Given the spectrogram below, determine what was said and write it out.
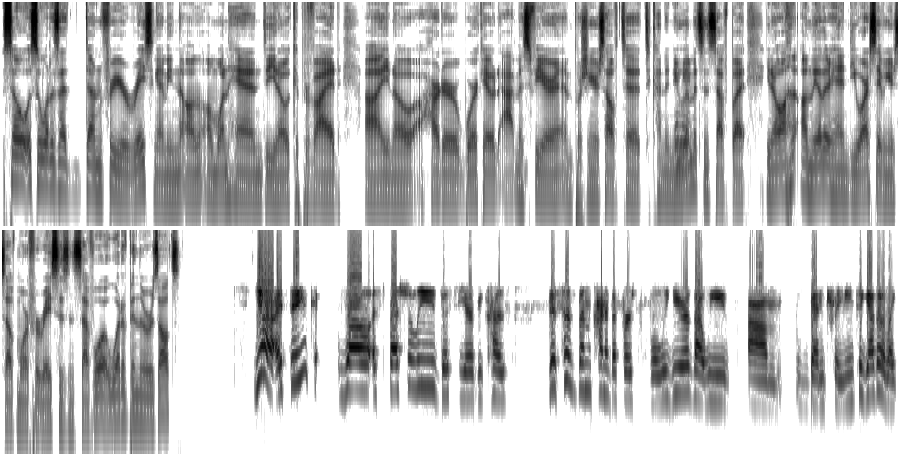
So, so what has that done for your racing? I mean, on on one hand, you know, it could provide, uh, you know, a harder workout atmosphere and pushing yourself to, to kind of new mm-hmm. limits and stuff. But you know, on, on the other hand, you are saving yourself more for races and stuff. What what have been the results? Yeah, I think, well, especially this year because this has been kind of the first full year that we've um, been training together, like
